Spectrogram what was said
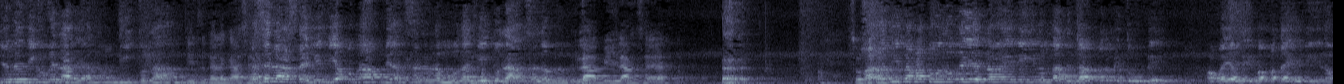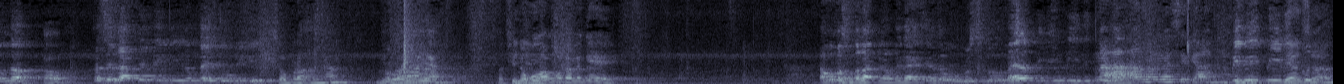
yun hindi ko kilala, anong dito lang. Dito talaga sa... Kasi last time, hindi ako nakakbian sa lalamunan, dito lang, sa loob ng Labi lang, sir. So, Para di nakatulong na yan lang ang iniinom natin, dapat pala may tubig. O kaya may iba pa tayo iniinom na. Oh, Kasi last time, may iniinom tayo tubig eh. sobrang anghang. Hindi ko kanaya. Sinukuha mo talaga eh. Ako mas marami ako kinaya siya, naubos ko. Kaya pinipilit ko na. Naaangang na si Gan. Pinipilit ko na.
